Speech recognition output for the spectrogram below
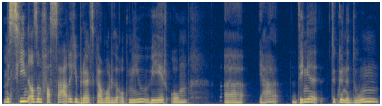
misschien als een façade gebruikt kan worden, opnieuw weer om uh, ja, dingen te kunnen doen,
